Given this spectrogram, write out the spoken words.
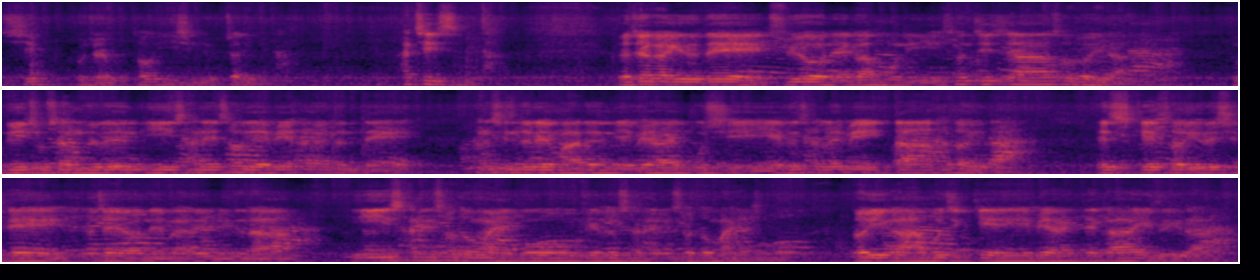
19 절부터 26절입니다. 같이 읽습니다. 여자가 이르되 주여 내가 보니 선지자 소로이라 우리 조상들은 이 산에서 예배하였는데 당신들의 말은 예배할 곳이 예루살렘에 있다 하더이다. 예수께서 이르시되 여자여 내 말을 믿으라 이 산에서도 말고 예루살렘에서도 말고 너희가 아버지께 예배할 때가 이르리라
